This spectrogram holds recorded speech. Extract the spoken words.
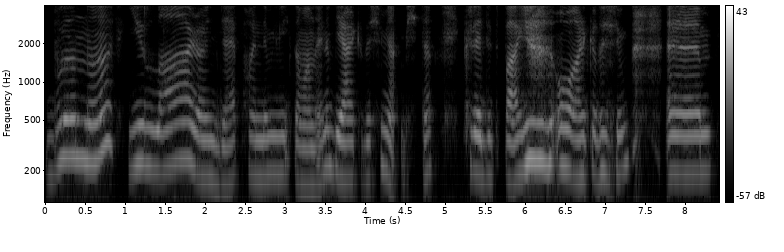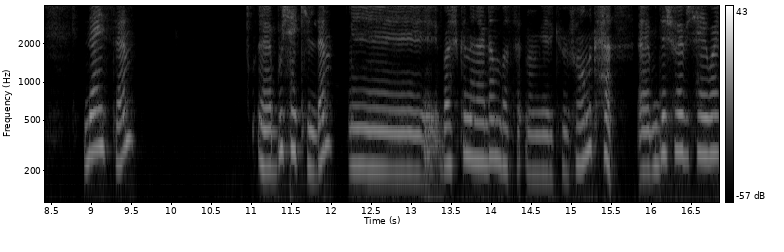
bunu yıllar önce pandeminin ilk zamanlarında bir arkadaşım yapmıştı. Credit by o arkadaşım. Ee, neyse ee, bu şekilde ee, başka nelerden bahsetmem gerekiyor şu anlık? Ha, ee, bir de şöyle bir şey var.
